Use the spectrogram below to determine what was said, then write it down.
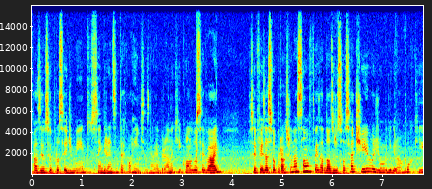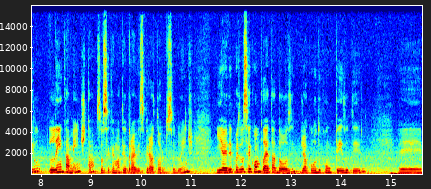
fazer o seu procedimento sem grandes intercorrências. Né? Lembrando que quando você vai você fez a sua peroxigenação, fez a dose dissociativa de 1 mg por quilo, lentamente, tá? Se você quer manter o drive respiratório do seu doente. E aí depois você completa a dose, de acordo com o peso dele, é,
